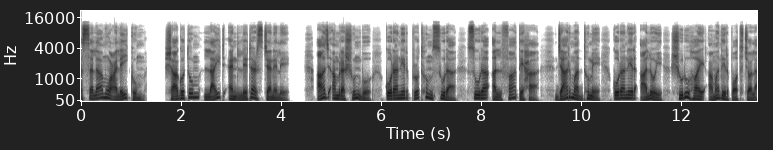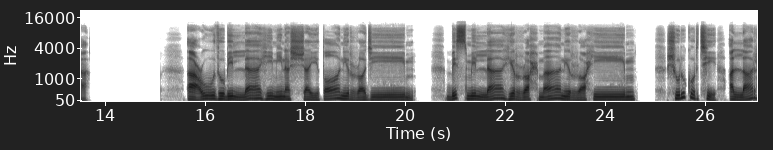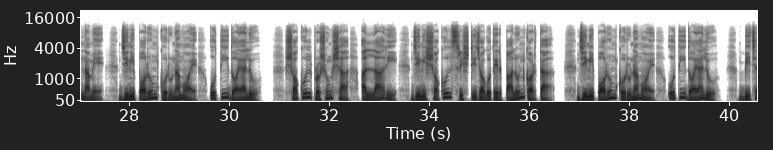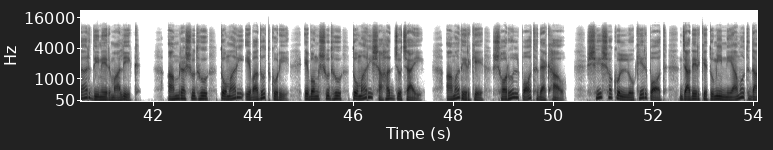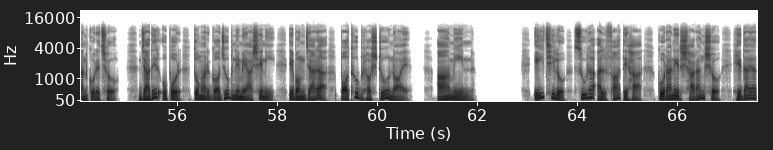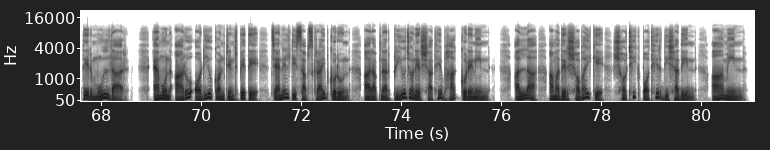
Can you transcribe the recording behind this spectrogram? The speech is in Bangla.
আসসালামু আলাইকুম। স্বাগতম লাইট অ্যান্ড লেটার্স চ্যানেলে। আজ আমরা শুনব কোরআনের প্রথম সুরা সুরা আল ফাতেহা যার মাধ্যমে কোরআনের আলোয় শুরু হয় আমাদের পথ চলা। আউযু বিল্লাহি বিসমিল্লাহির রহমানির রহিম। শুরু করছি আল্লাহর নামে, যিনি পরম করুণাময়, অতি দয়ালু। সকল প্রশংসা আল্লাহরই, যিনি সকল সৃষ্টি জগতের পালনকর্তা, যিনি পরম করুণাময়, অতি দয়ালু, বিচার দিনের মালিক। আমরা শুধু তোমারই এবাদত করি এবং শুধু তোমারই সাহায্য চাই। আমাদেরকে সরল পথ দেখাও। সে সকল লোকের পথ যাদেরকে তুমি নিয়ামত দান করেছ। যাদের ওপর তোমার গজব নেমে আসেনি এবং যারা পথভ্রষ্টও নয়। আমিন। এই ছিল সুরা আল ফাতেহা কোরআনের সারাংশ, হেদায়াতের মূল দ্বার। এমন আরও অডিও কন্টেন্ট পেতে চ্যানেলটি সাবস্ক্রাইব করুন আর আপনার প্রিয়জনের সাথে ভাগ করে নিন। আল্লাহ আমাদের সবাইকে সঠিক পথের দিশা দিন। আমিন।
